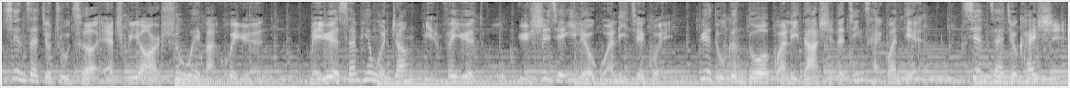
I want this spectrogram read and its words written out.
现在就注册 HBR 数位版会员，每月三篇文章免费阅读，与世界一流管理接轨，阅读更多管理大师的精彩观点。现在就开始。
